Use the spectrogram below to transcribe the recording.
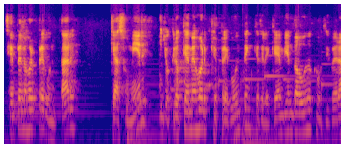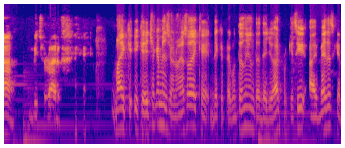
siempre es mejor preguntar que asumir. Y yo creo que es mejor que pregunten, que se le queden viendo a uno como si fuera un bicho raro. Mike, y que dicho que mencionó eso de que, de que pregunten antes de ayudar, porque sí, hay veces que,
